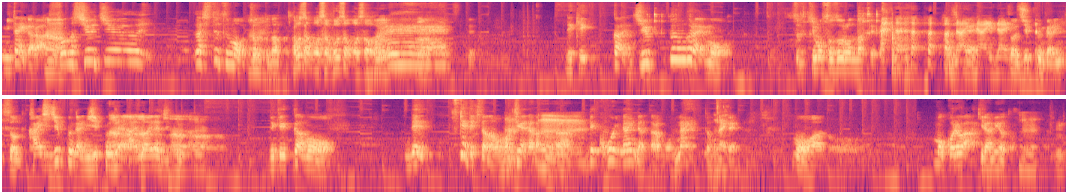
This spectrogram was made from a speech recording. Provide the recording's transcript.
見たいから、うんその集中はしつつも、ちょっとなんか、ごそごそごそごそ。うんへーっつって。で、結果、10分ぐらいもう、ちょっと気もそぞろになってて。ないないない。そう、10分から、そう、開始10分から20分ぐらい、あの間10分。で、結果もう、で、つけてきたのは間違いなかったから、うんで、ここにないんだったらもうないと思っ。て、もうあの、もうこれは諦めようと。うん。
